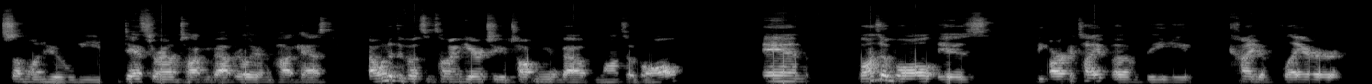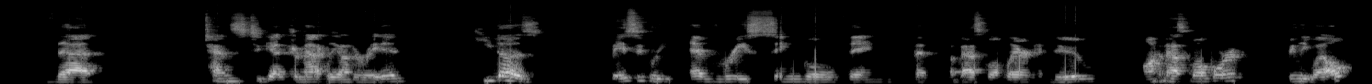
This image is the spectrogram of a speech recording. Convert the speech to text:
someone who we danced around talking about earlier in the podcast I want to devote some time here to talking about Lonzo Ball. And Lonzo Ball is the archetype of the kind of player that tends to get dramatically underrated. He does basically every single thing that a basketball player can do on a basketball court really well.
